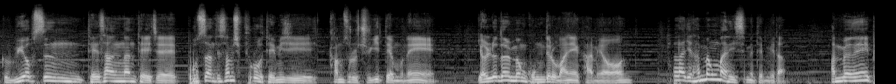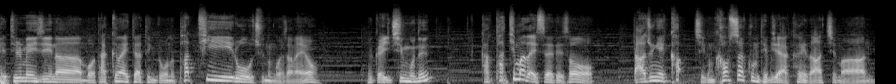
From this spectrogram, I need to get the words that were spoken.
그 위협 쓴 대상한테 이제 보스한테 30% 데미지 감소를 주기 때문에 18명 공대로 만약에 가면 팔라딘 한 명만 있으면 됩니다. 반면에 배틀메이지나 뭐 다크나이트 같은 경우는 파티로 주는 거잖아요. 그러니까 이 친구는 각 파티마다 있어야 돼서 나중에 카, 지금 카오스 작품 데미지가 약하게 나왔지만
